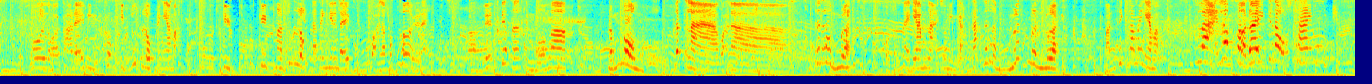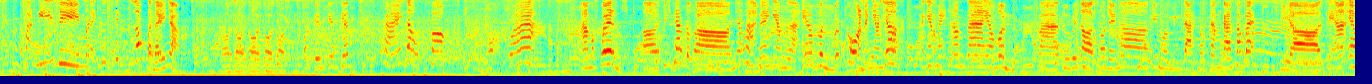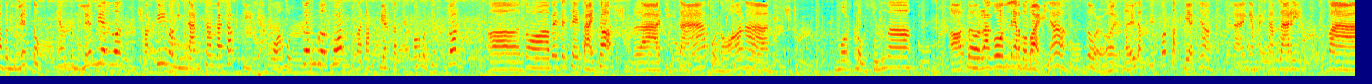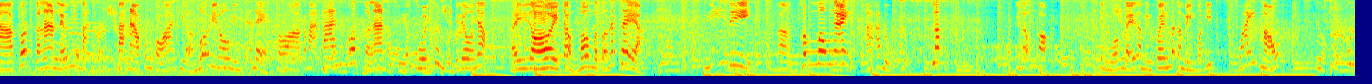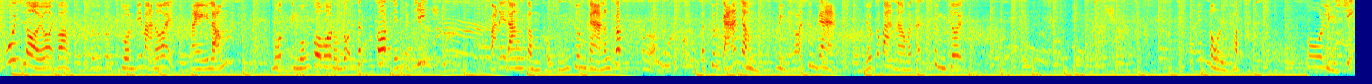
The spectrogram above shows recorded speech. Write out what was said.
Evan anh em nhá. Anh em hãy tham gia Evan và từ bây giờ cho đến uh, khi mà mình đạt 100 ca sắp ấy thì uh, sẽ Evan liên tục Evan liên miên luôn. Và khi mà mình đạt 100 ca sắp thì sẽ có một cơn mưa cốt. Và đặc biệt là sẽ có một chiếc cốt uh, do VTC tài trợ. Là trị giá của nó là một khẩu súng uh, uh, Dragon level 7 nhá. Cho các bạn ba chiếc cốt clan ở phía cuối cùng của video nhá. Đây rồi chẳng mông mà có nắp xe à? Nghĩ gì? À, không mông ngay. À, à đủ, à, đủ. cái đậu phộng tình huống đấy là mình quên mất là mình còn ít quá ít máu. Ui, ui trời ơi vâng. Chuồn đi bạn ơi. Hay lắm. Một tình huống vô vô đồng đội rất tốt đến từ chip. Bạn ấy đang cầm khẩu súng xương gà nâng cấp. À, xương cá nhầm. Mình đã nói xương gà mình chơi. Nổi thật. Holy shit.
